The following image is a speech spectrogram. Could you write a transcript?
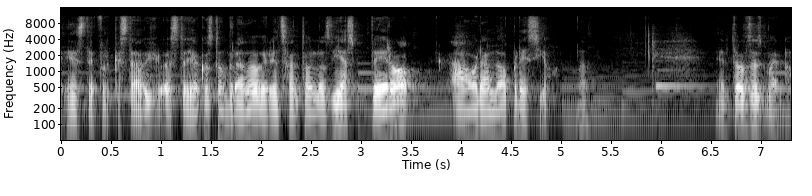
Este, porque estaba, estoy acostumbrado a ver el sol todos los días, pero ahora lo aprecio, ¿no? Entonces, bueno,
